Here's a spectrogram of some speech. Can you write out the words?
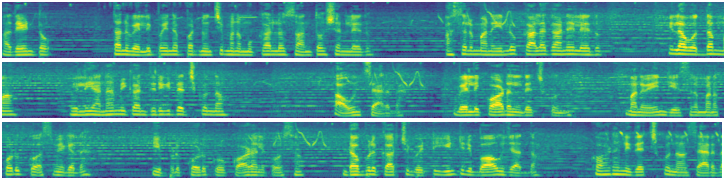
అదేంటో తను వెళ్ళిపోయినప్పటి నుంచి మన ముఖాల్లో సంతోషం లేదు. అసలు మన ఇల్లు కలగానే లేదు. ఇలా వద్దమ్మా వెళ్ళి అనామికను తిరిగి తెచ్చుకుందాం. అవును శారద వెళ్ళి కోడలు తెచ్చుకుందాం. మనం ఏం చేసినా మన కొడుకు కోసమే కదా. ఇప్పుడు కొడుకు కోడల కోసం డబ్బులు ఖర్చు పెట్టి ఇంటిని బాగు చేద్దాం. కోడల్ని తెచ్చుకుందాం శారద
